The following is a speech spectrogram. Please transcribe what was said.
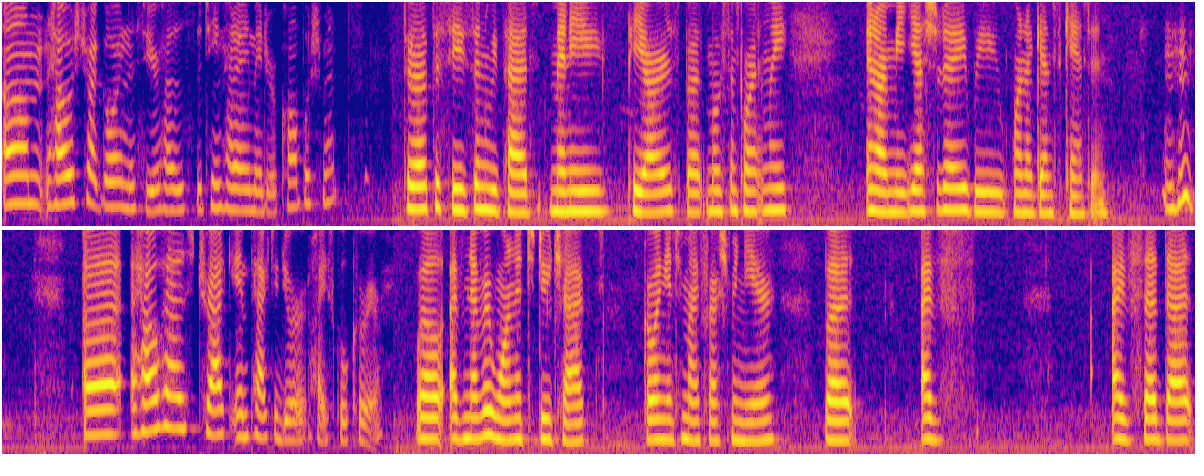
Um, how is track going this year? Has the team had any major accomplishments? Throughout the season, we've had many PRs, but most importantly, in our meet yesterday, we won against Canton. Mm-hmm. Uh, how has track impacted your high school career? Well, I've never wanted to do track going into my freshman year, but I've I've said that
